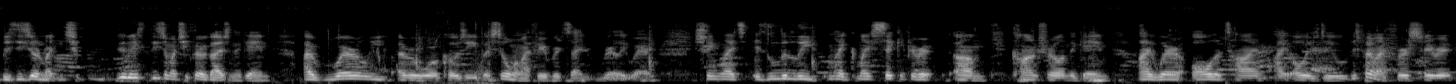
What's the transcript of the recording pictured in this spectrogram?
because these are my two, these are my two favorite guys in the game. I rarely ever wore cozy, but still one of my favorites. I rarely wear. String lights is literally like my, second favorite um control in the game. I wear all the time. I always do. It's probably my first favorite,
